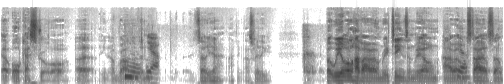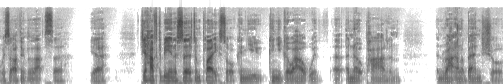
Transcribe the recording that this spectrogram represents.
uh, orchestral or uh, you know rather mm, than yeah. So yeah, I think that's really. But we all have our own routines and we own our own yeah. styles, don't we? So I think that that's uh, yeah. Do you have to be in a certain place, or can you can you go out with a, a notepad and and write on a bench or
